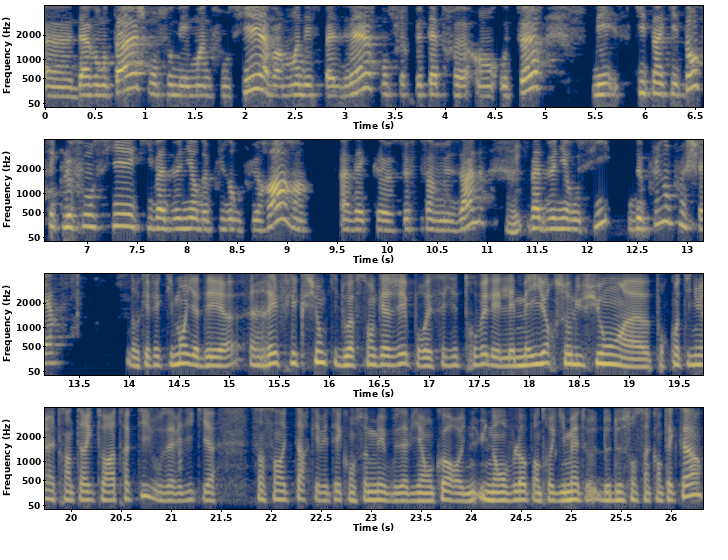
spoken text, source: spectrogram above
euh, davantage, consommer moins de foncier, avoir moins d'espace vert, construire peut-être euh, en hauteur. Mais ce qui est inquiétant, c'est que le foncier qui va devenir de plus en plus rare avec ce fameux ZAN va devenir aussi de plus en plus cher. Donc effectivement, il y a des euh, réflexions qui doivent s'engager pour essayer de trouver les, meilleures solutions euh, pour continuer à être un territoire attractif. Vous avez dit qu'il y a 500 hectares qui avaient été consommés, vous aviez encore une, enveloppe entre guillemets de 250 hectares.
